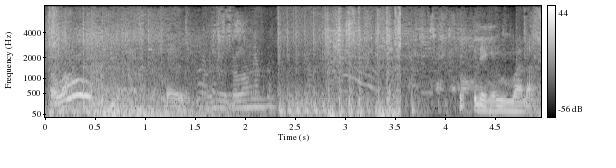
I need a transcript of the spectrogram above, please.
Tolong. Oke, Aduh, tolongin tuh. aku ingin down.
